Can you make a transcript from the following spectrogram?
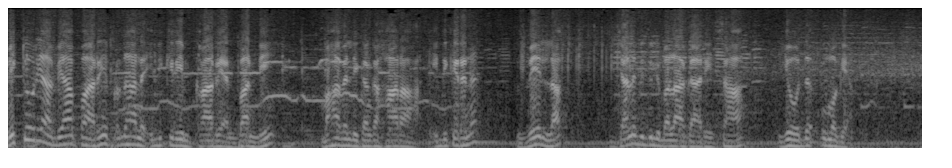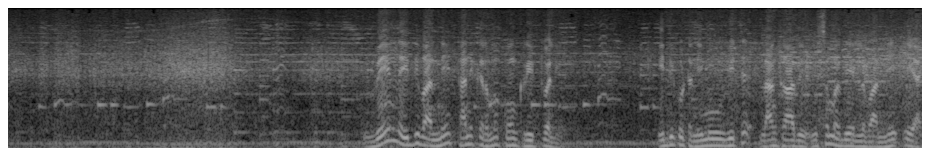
වික්ටෝරියා ව්‍යාපාරයේ ප්‍රධාන ඉදිකිරීම් කාර්යයන් වන්නේ මහවැලි ගඟ හරහා ඉදිකරන වේල්ලක් ජල විදුලි බලාගාරය සහ යෝධ උමගයක්. වේල්ල ඉදිවන්නේ තනිකරම කොන්ක්‍රීට් වලින්. ඉදිකොට නිමූ විට ලංකාවේ උසම වේල්ල වන්නේ එයයි.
